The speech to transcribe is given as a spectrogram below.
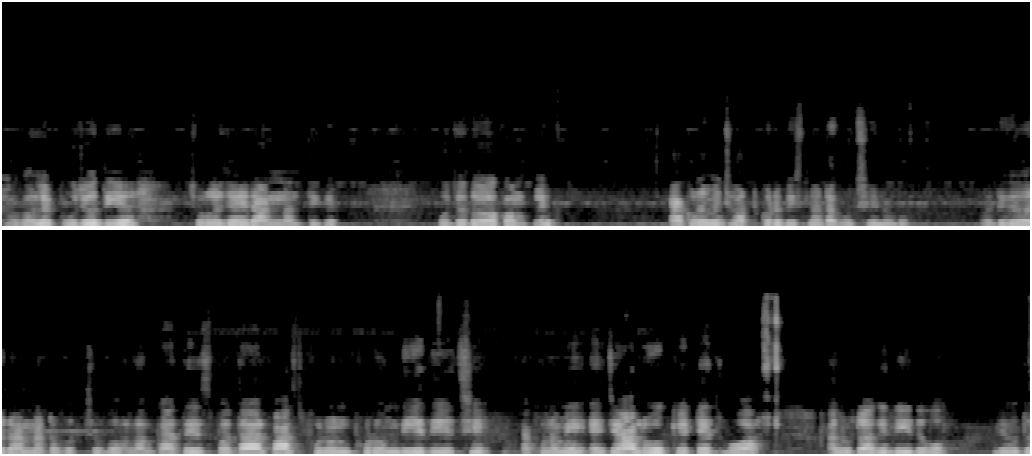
সকালে পুজো দিয়ে চলে যাই রান্নার দিকে। পুজো দেওয়া কমপ্লিট এখন আমি ঝট করে বিছনাটা গুছিয়ে নেব। ওইদিকে রান্নাটা হচ্ছে হোক। লঙ্কা, তেজপাতা আর পাঁচ ফোড়ন ফোড়ন দিয়ে দিয়েছি। এখন আমি এই যে আলু কেটে ধোয়া, আলুটা আগে দিয়ে দেবো। যেহেতু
